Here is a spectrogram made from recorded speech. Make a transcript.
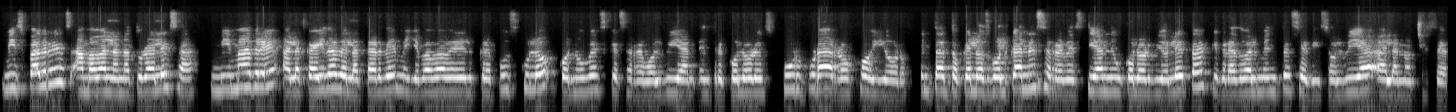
mis padres amaban la naturaleza. Mi madre, a la caída de la tarde, me llevaba a ver el crepúsculo con nubes que se revolvían entre colores púrpura, rojo y oro, en tanto que los volcanes se revestían de un color violeta que gradualmente se disolvía al anochecer.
